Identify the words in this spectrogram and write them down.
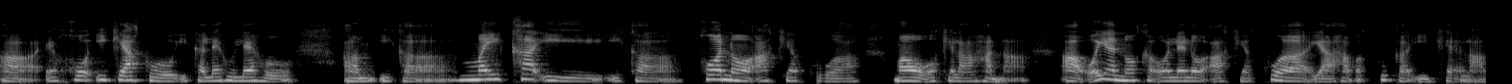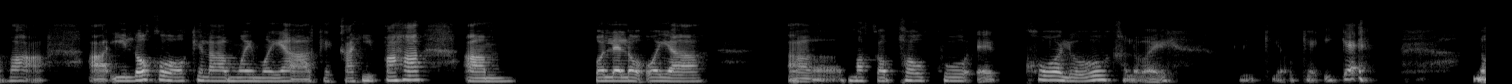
a e hōʻike aku i ka lehulehu um, i ka maikaʻi, i ka pono a ke akua ma o kēlā hana. A ʻo ia nō ka ʻōlelo a ke akua iā Habakuka i kēlā wā. A i loko o kēlā moemoeā kekahi paha, um, ʻōlelo ʻo ia a ma ka paukū ʻekolu, kala mai, ʻaʻole hiki iaʻu ke ʻike, no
